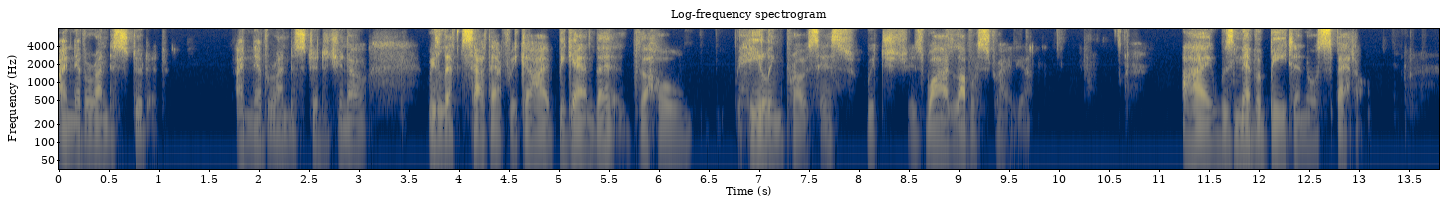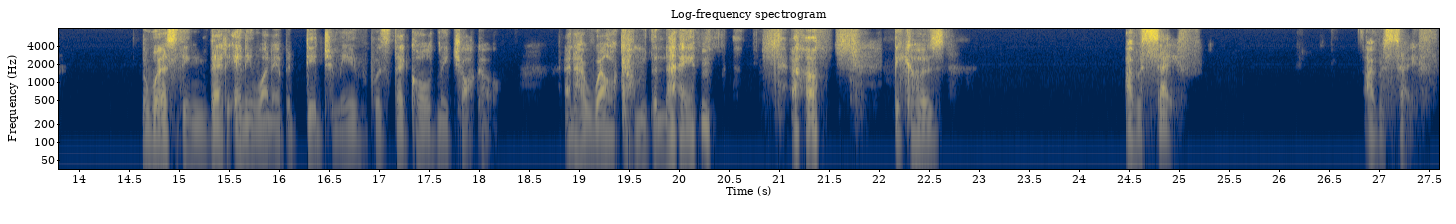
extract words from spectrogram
I never understood it. I never understood it. You know, we left South Africa. I began the, the whole healing process, which is why I love Australia. I was never beaten or spat on. The worst thing that anyone ever did to me was they called me Choco, and I welcomed the name um, because I was safe. I was safe.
